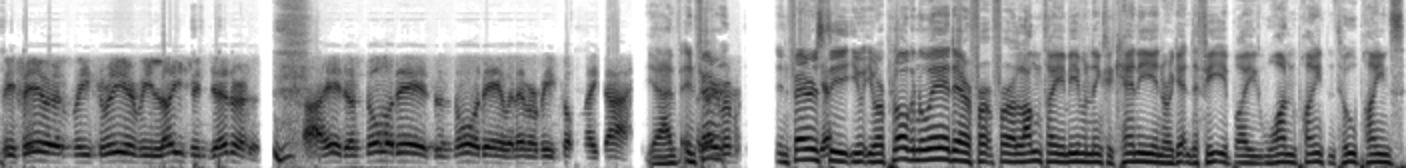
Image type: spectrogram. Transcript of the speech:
My favourite, my career, my life in general. uh, hey, there's no day, there's no day will ever be something like that. Yeah, in, in fair, in fairness, yeah. you, you were plugging away there for, for a long time, even in Kilkenny, and were getting defeated by one point and two points.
